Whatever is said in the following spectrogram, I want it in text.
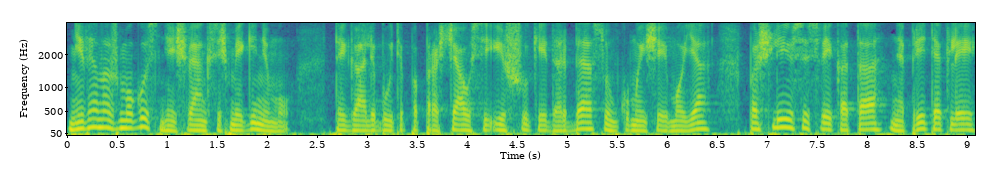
Ne vienas žmogus neišvengs išmėginimų, Tai gali būti paprasčiausi iššūkiai darbe, sunkumai šeimoje, pašlyjusi sveikata, nepritekliai,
